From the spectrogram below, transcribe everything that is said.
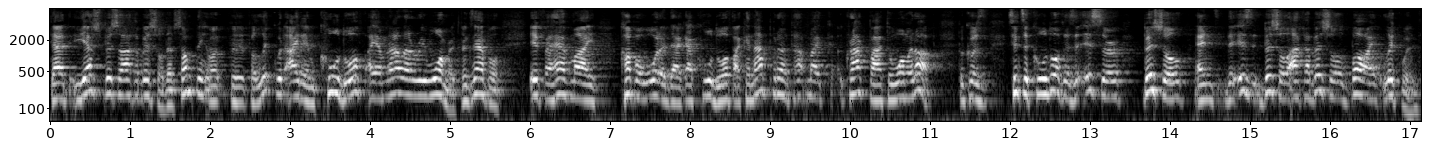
that yes bishal bishal. That something uh, for, for liquid item cooled off, I am not allowed to rewarm it. For example, if I have my cup of water that got cooled off, I cannot put on top of my crock pot to warm it up. Because since it cooled off, there's an isser bishal, and there is bishal acha bishal by liquid.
